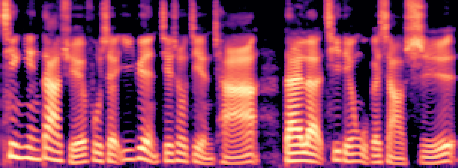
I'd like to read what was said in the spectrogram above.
庆应大学附设医院接受检查，待了七点五个小时。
